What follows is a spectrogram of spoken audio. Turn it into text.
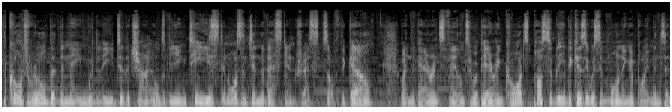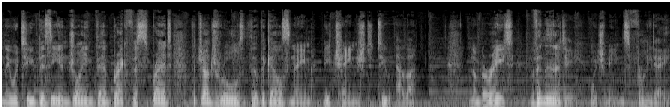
The court ruled that the name would lead to the child being teased and wasn't in the best interests of the girl. When the parents failed to appear in court, possibly because it was a morning appointment and they were too busy enjoying their breakfast spread, the judge ruled that the girl's name be changed to Ella. Number 8. Venerdì, which means Friday.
